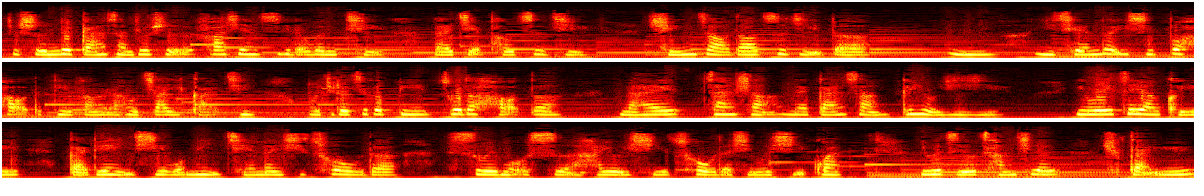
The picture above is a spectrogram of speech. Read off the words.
就是那感赏，就是发现自己的问题。来解剖自己，寻找到自己的嗯以前的一些不好的地方，然后加以改进。我觉得这个比做得好的来赞赏、来感赏更有意义，因为这样可以改变一些我们以前的一些错误的思维模式，还有一些错误的行为习惯。因为只有长期的去敢于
